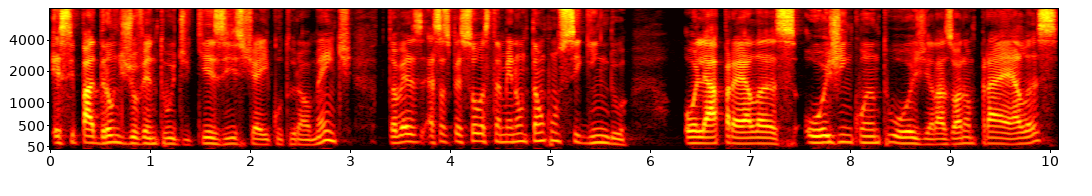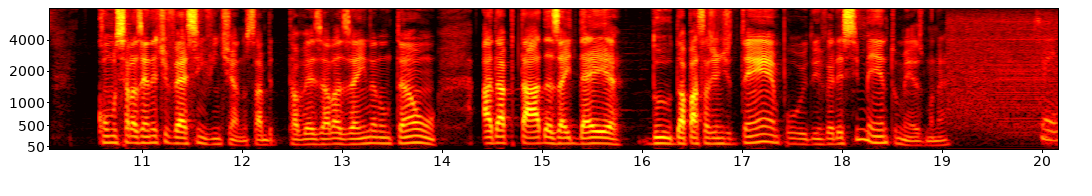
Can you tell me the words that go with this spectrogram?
esse padrão de juventude que existe aí culturalmente, talvez essas pessoas também não estão conseguindo olhar para elas hoje enquanto hoje. Elas olham para elas como se elas ainda tivessem 20 anos, sabe? Talvez elas ainda não estão adaptadas à ideia do, da passagem de tempo e do envelhecimento mesmo, né? Sim.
